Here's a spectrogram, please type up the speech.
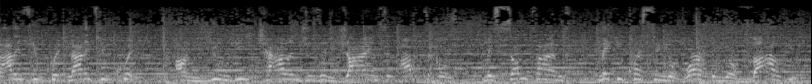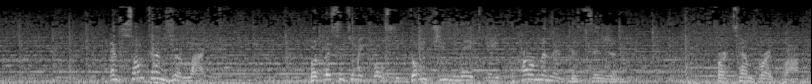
Not if you quit, not if you quit on you. These challenges and giants and obstacles may sometimes make you question your worth and your value. And sometimes your life. But listen to me closely. Don't you make a permanent decision for a temporary problem.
